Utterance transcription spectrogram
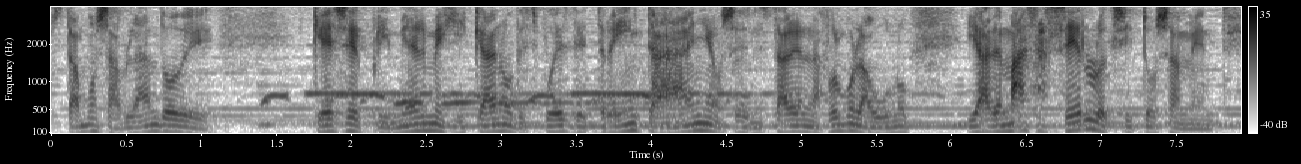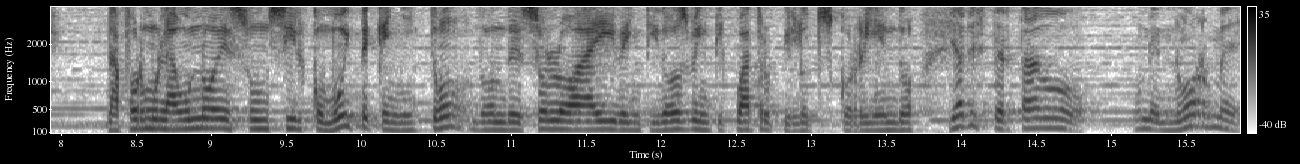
Estamos hablando de que es el primer mexicano después de 30 años en estar en la Fórmula 1 y además hacerlo exitosamente. La Fórmula 1 es un circo muy pequeñito donde solo hay 22, 24 pilotos corriendo. Y ha despertado un enorme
